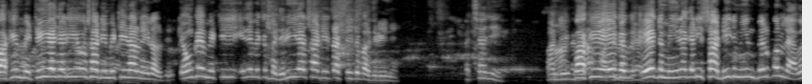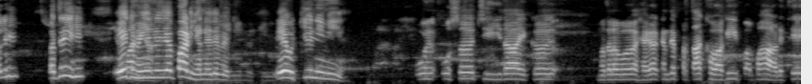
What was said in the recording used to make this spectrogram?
ਬਾਕੀ ਮਿੱਟੀ ਹੈ ਜਿਹੜੀ ਉਹ ਸਾਡੀ ਮਿੱਟੀ ਨਾਲ ਨਹੀਂ ਰਲਦੀ ਕਿਉਂਕਿ ਮਿੱਟੀ ਇਹਦੇ ਵਿੱਚ ਬਜਰੀ ਹੈ ਸਾਡੀ ਧਰਤੀ 'ਚ ਬਜਰੀ ਨਹੀਂ। ਅੱਛਾ ਜੀ। ਹਾਂਜੀ ਬਾਕੀ ਇਹ ਜਗ- ਇਹ ਜ਼ਮੀਨ ਹੈ ਜਿਹੜੀ ਸਾਡੀ ਜ਼ਮੀਨ ਬਿਲਕੁਲ ਲੈਵਲ ਹੀ ਪੱਧਰੀ ਹੀ। ਇਹ ਜ਼ਮੀਨ ਜੇ ਪਹਾੜੀਆਂ ਨੇ ਇਹਦੇ ਵਿੱਚ। ਇਹ ਉੱਚੀ ਨੀਵੀਂ ਹੈ। ਉਹ ਉਸ ਚੀਜ਼ ਦਾ ਇੱਕ ਮਤਲਬ ਹੈਗਾ ਕਹਿੰਦੇ ਪ੍ਰਤੱਖ ਵਾ ਕਿ ਪ- ਪਹਾੜ ਇੱਥੇ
